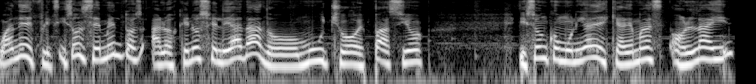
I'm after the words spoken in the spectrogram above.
o a Netflix. Y son segmentos a los que no se le ha dado mucho espacio. Y son comunidades que además online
